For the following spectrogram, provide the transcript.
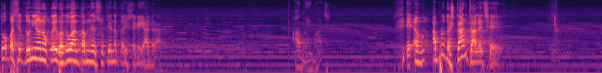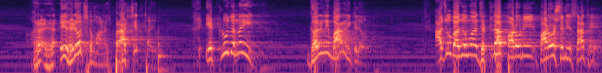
તો પછી દુનિયાનો કોઈ ભગવાન તમને સુખી ન કરી શકે, યાદ રાખ. આ મહિમા છે. એ આપણું દ્રષ્ટાંત ચાલે છે. એ રડ્યો છે માણસ, પ્રાશ્ચિત થયો. એટલું જ નહીં, ઘરની બહાર નીકળ્યો. આજુબાજુમાં જેટલા પાડોની, પાડોશની સાથે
